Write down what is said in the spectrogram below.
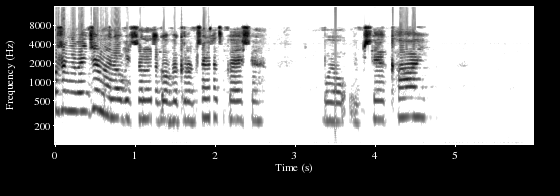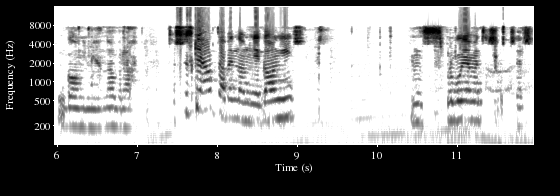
może nie będziemy robić żadnego wykroczenia, tylko ja się boję uciekaj. Goni mnie, dobra. To wszystkie auta będą mnie gonić. Więc spróbujemy coś uciec.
